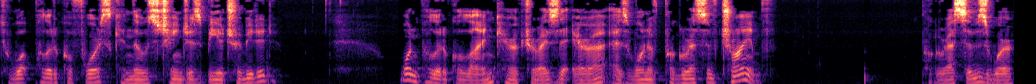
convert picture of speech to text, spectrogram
To what political force can those changes be attributed? One political line characterized the era as one of progressive triumph. Progressives were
